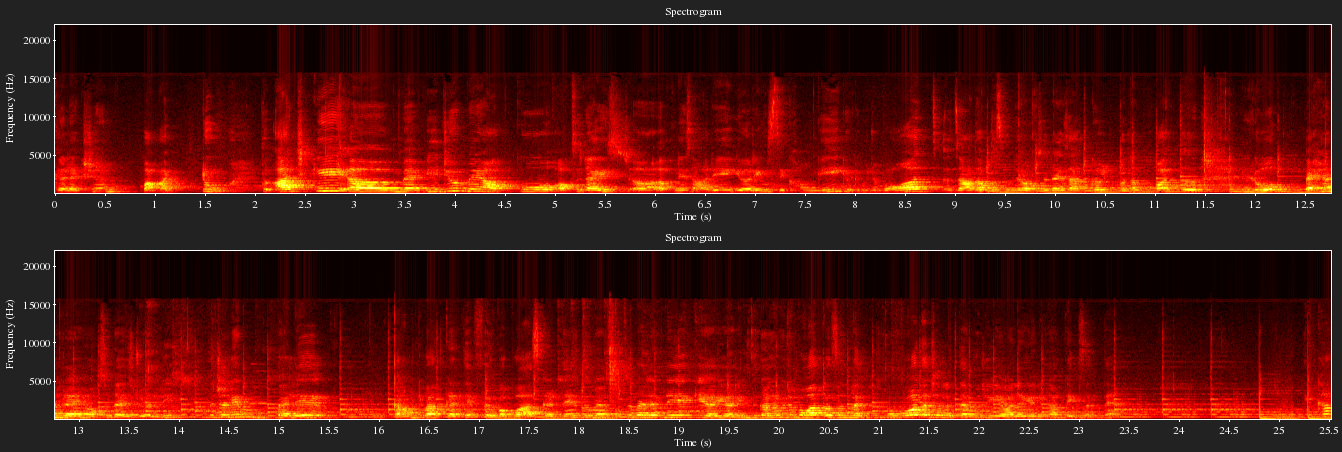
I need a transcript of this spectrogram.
कलेक्शन पार्ट टू तो आज की आ, मैं वीडियो में आपको ऑक्सीडाइज अपने सारे इयर सिखाऊँगी क्योंकि मुझे बहुत ज़्यादा पसंद है ऑक्सीडाइज आजकल मतलब बहुत लोग पहन रहे हैं ऑक्सीडाइज ज्वेलरी तो चलिए पहले काम की बात करते हैं, फिर बकवास करते हैं। तो मैं सबसे पहले अपने एक इयर दिखाऊँगी, मुझे बहुत पसंद लगता है बहुत अच्छा लगता है मुझे ये वाला इयर आप देख सकते हैं। देखा?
